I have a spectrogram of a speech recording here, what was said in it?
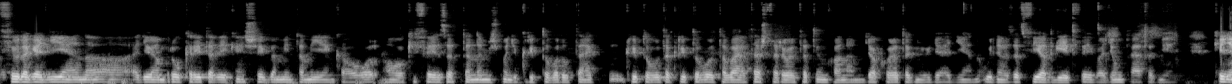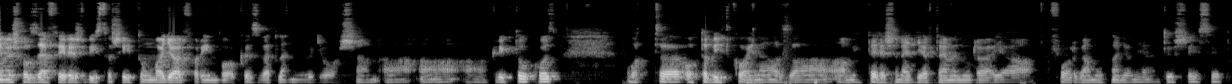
főleg egy ilyen, egy olyan brokeri tevékenységben, mint a miénk, ahol, ahol kifejezetten nem is mondjuk kriptovaluták, kriptovaluta, kriptovaluta váltást erőltetünk, hanem gyakorlatilag mi ugye egy ilyen úgynevezett fiat gateway vagyunk, tehát hogy mi egy kényelmes hozzáférést biztosítunk magyar forintból közvetlenül gyorsan a, a, a kriptókhoz. Ott, ott a bitcoin az, a, ami teljesen egyértelműen uralja a forgalmuk nagyon jelentős részét.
